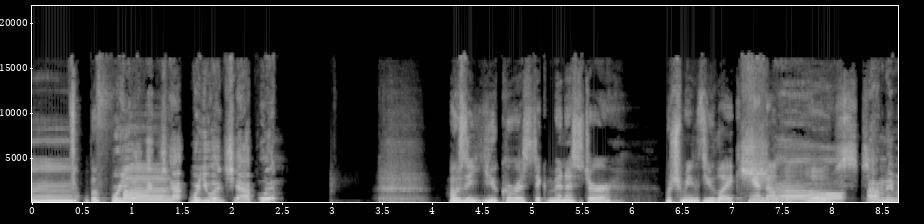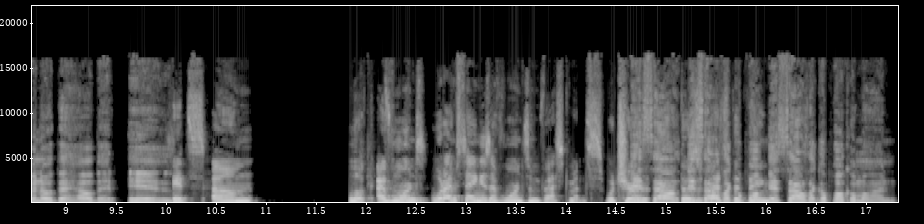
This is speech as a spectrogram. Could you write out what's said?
Mm, before, were you like a uh, cha- were you a chaplain? I was a Eucharistic minister which means you like hand Child, out the host. I don't even know what the hell that is. It's um look, I've worn what I'm saying is I've worn some vestments, which are it sounds those, it sounds like a po- it sounds like a Pokemon.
